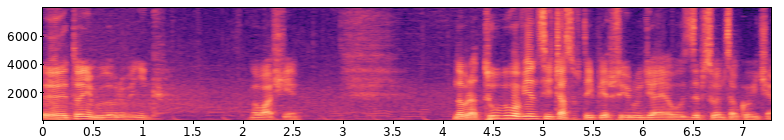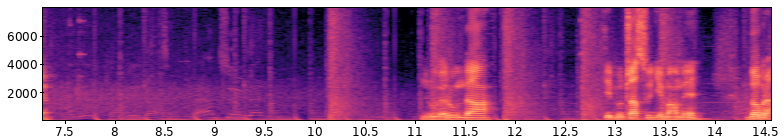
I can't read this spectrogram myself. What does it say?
Yy, to nie był dobry wynik. No właśnie. Dobra, tu było więcej czasu w tej pierwszej rundzie, a ja ją zepsułem całkowicie. Druga runda. Ty, bo czasu nie mamy. Dobra,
